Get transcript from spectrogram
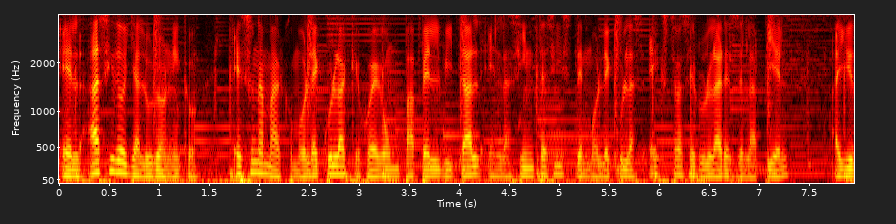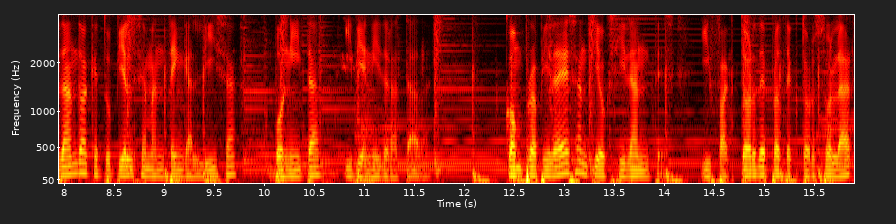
El ácido hialurónico es una macromolécula que juega un papel vital en la síntesis de moléculas extracelulares de la piel, ayudando a que tu piel se mantenga lisa, bonita y bien hidratada. Con propiedades antioxidantes y factor de protector solar,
